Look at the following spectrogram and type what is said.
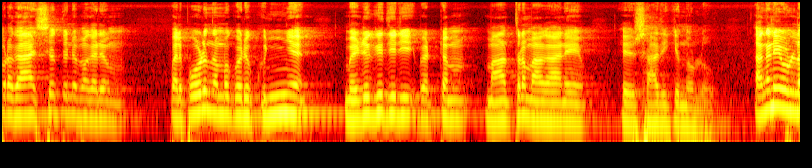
പ്രകാശത്തിന് പകരം പലപ്പോഴും നമുക്കൊരു കുഞ്ഞ് മെഴുകുതിരി വെട്ടം മാത്രമാകാനേ സാധിക്കുന്നുള്ളൂ. അങ്ങനെയുള്ള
